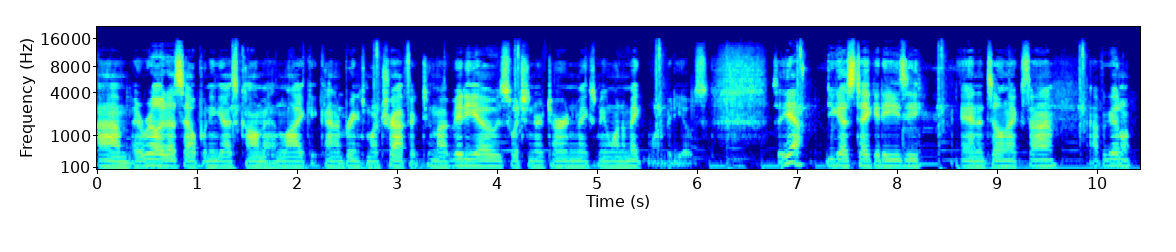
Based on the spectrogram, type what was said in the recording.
Um, it really does help when you guys comment and like. It kind of brings more traffic to my videos, which in return makes me want to make more videos. So yeah, you guys take it easy. And until next time, have a good one.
